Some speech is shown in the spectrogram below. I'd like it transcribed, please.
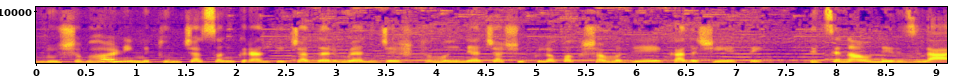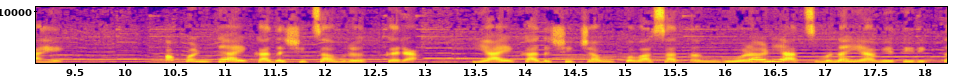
वृषभ आणि मिथुनच्या संक्रांतीच्या दरम्यान ज्येष्ठ महिन्याच्या शुक्ल पक्षामध्ये एकादशी येते. तिचे नाव निर्जला आहे. आपण त्या एकादशीचा व्रत करा. या एकादशीच्या उपवासात अंघोळ आणि आचमना या व्यतिरिक्त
